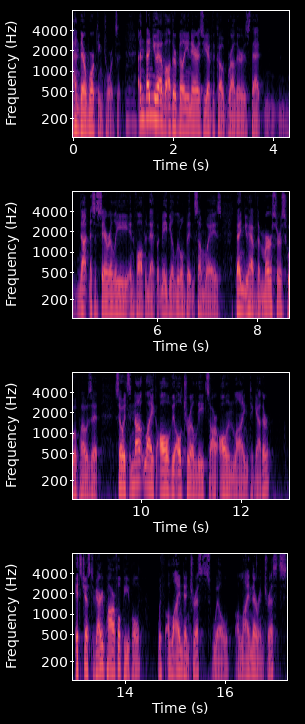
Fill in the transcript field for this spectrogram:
And they're working towards it. Mm-hmm. And then you have other billionaires. You have the Koch brothers that not necessarily involved in that, but maybe a little bit in some ways. Then you have the Mercers who oppose it. So it's not like all the ultra elites are all in line together. It's just very powerful people with aligned interests will align their interests,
